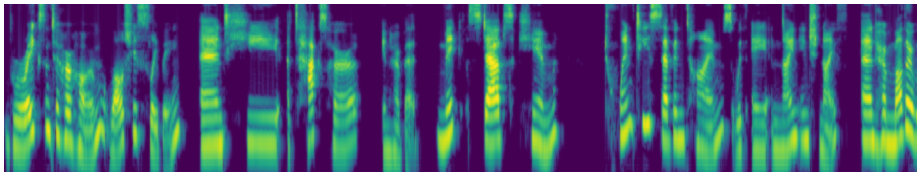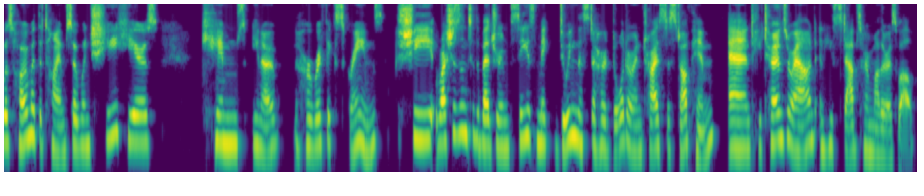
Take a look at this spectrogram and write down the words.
breaks into her home while she's sleeping and he attacks her in her bed. Mick stabs Kim 27 times with a 9 inch knife And her mother was home at the time. So when she hears Kim's, you know, horrific screams, she rushes into the bedroom, sees Mick doing this to her daughter, and tries to stop him. And he turns around and he stabs her mother as well.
